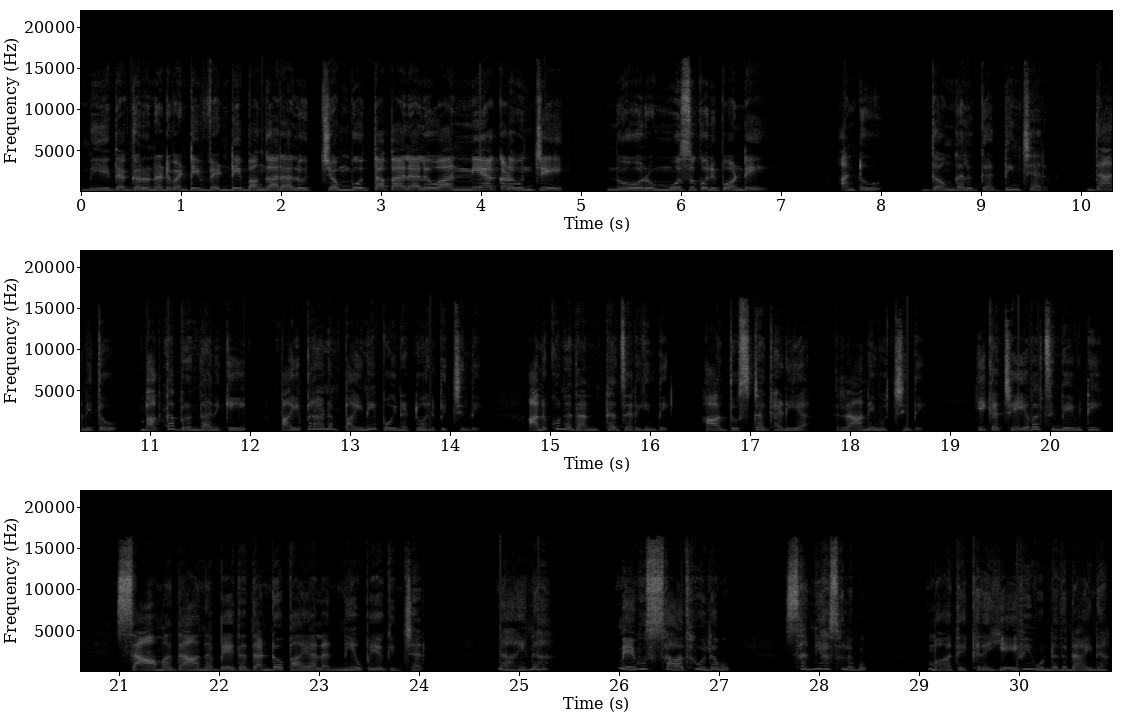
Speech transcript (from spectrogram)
మీ దగ్గరున్నటువంటి వెండి బంగారాలు చెంబు తపాలాలు అన్నీ అక్కడ ఉంచి నోరు మూసుకొని పోండి. అంటూ దొంగలు గద్దించారు. దానితో భక్త బృందానికి పై ప్రాణం పైనే పోయినట్టు అనిపించింది. అనుకున్నదంతా జరిగింది. ఆ దుష్ట ఘడియ రానే వచ్చింది. ఇక చేయవలసిందేమిటి? సామదాన భేద దండోపాయాలన్నీ ఉపయోగించారు. నాయనా మేము సాధువులము సన్యాసులము. మా దగ్గర ఏమీ ఉండదు నాయనా.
